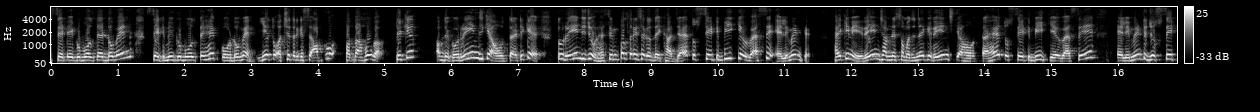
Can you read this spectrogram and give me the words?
सेट ए को बोलते हैं डोमेन सेट बी को बोलते हैं कोडोमेन ये तो अच्छे तरीके से आपको पता होगा, ठीक है? अब देखो रेंज क्या होता है, ठीक है? तो रेंज जो है, सिंपल तरीके से अगर देखा जाए तो सेट बी के वैसे एलिमेंट है। कि नहीं? रेंज हमने समझने की रेंज क्या होता है? तो सेट बी के वैसे एलिमेंट जो सेट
